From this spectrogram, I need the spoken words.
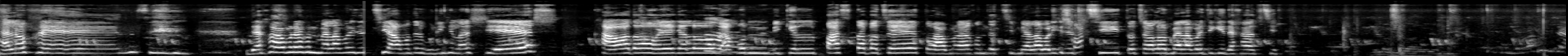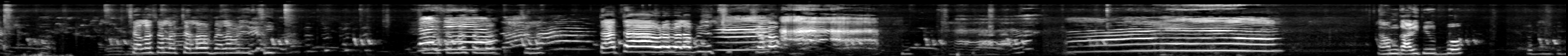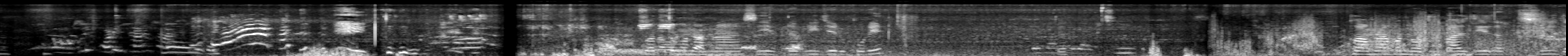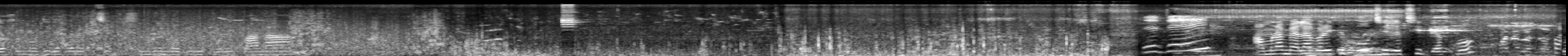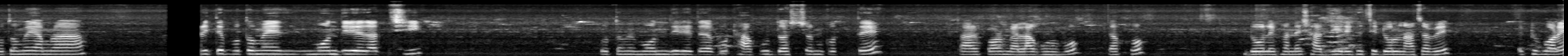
Hello friends দেখো, আমরা এখন মেলা বাড়ি যাচ্ছি, আমাদের ঘুরি খেলা শেষ। খাওয়া দাওয়া হয়ে গেল, এখন বিকেল পাঁচটা বাজে, তো আমরা এখন যাচ্ছি মেলা বাড়ি যাচ্ছি। তো চলো, মেলা বাড়িতে গিয়ে দেখা যাচ্ছি চলো চলো চলো, মেলা বাড়ি যাচ্ছি। চলো চলো চলো চলো। টাটা, ওরা মেলা বাড়ি যাচ্ছি। চলো। এখন গাড়িতে উঠবো। বর্তমানে আমরা আছি একটা ব্রিজের উপরে। দেখো, আমরা এখন নদীর পাশ দিয়ে যাচ্ছি। দেখো, নদী দেখা যাচ্ছে কি সুন্দর নদীর উপরে পানা। আমরা মেলা বাড়িতে পৌঁছে গেছি, দেখো। প্রথমে আমরা বাড়িতে প্রথমে মন্দিরে যাচ্ছি। প্রথমে মন্দিরে যাব ঠাকুর দর্শন করতে। তারপর মেলা ঘুরবো, দেখো। দোল এখানে সাজিয়ে রেখেছি, দোল নাচাবে। একটু পরে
